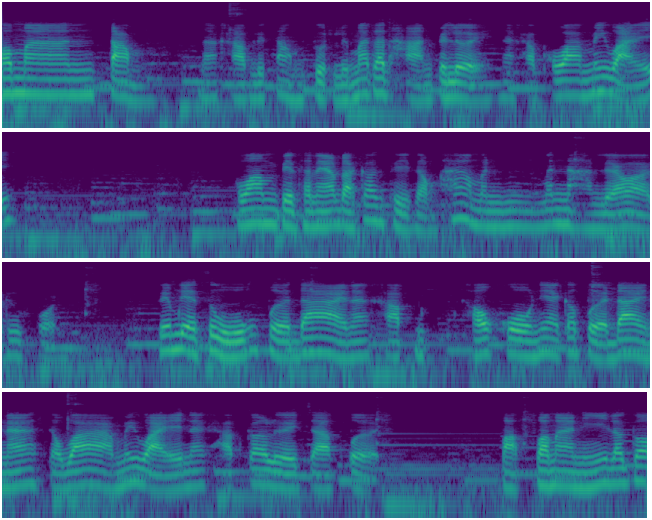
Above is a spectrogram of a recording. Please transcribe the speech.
ประมาณต่ำ นะครับหรือต่ำสุดหรือมาตรฐานไปเลยนะครับ เพราะว่าไม่ไหว เพราะว่ามันเป็น Snapdragon 425 มันมันนานแล้วอะทุกคนเฟรมเรทสูงเปิดได้นะครับเขาโคเนี่ยก็เปิดได้นะ แต่ว่าไม่ไหวนะครับ ก็เลยจะเปิดปรับประมาณนี้แล้วก็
